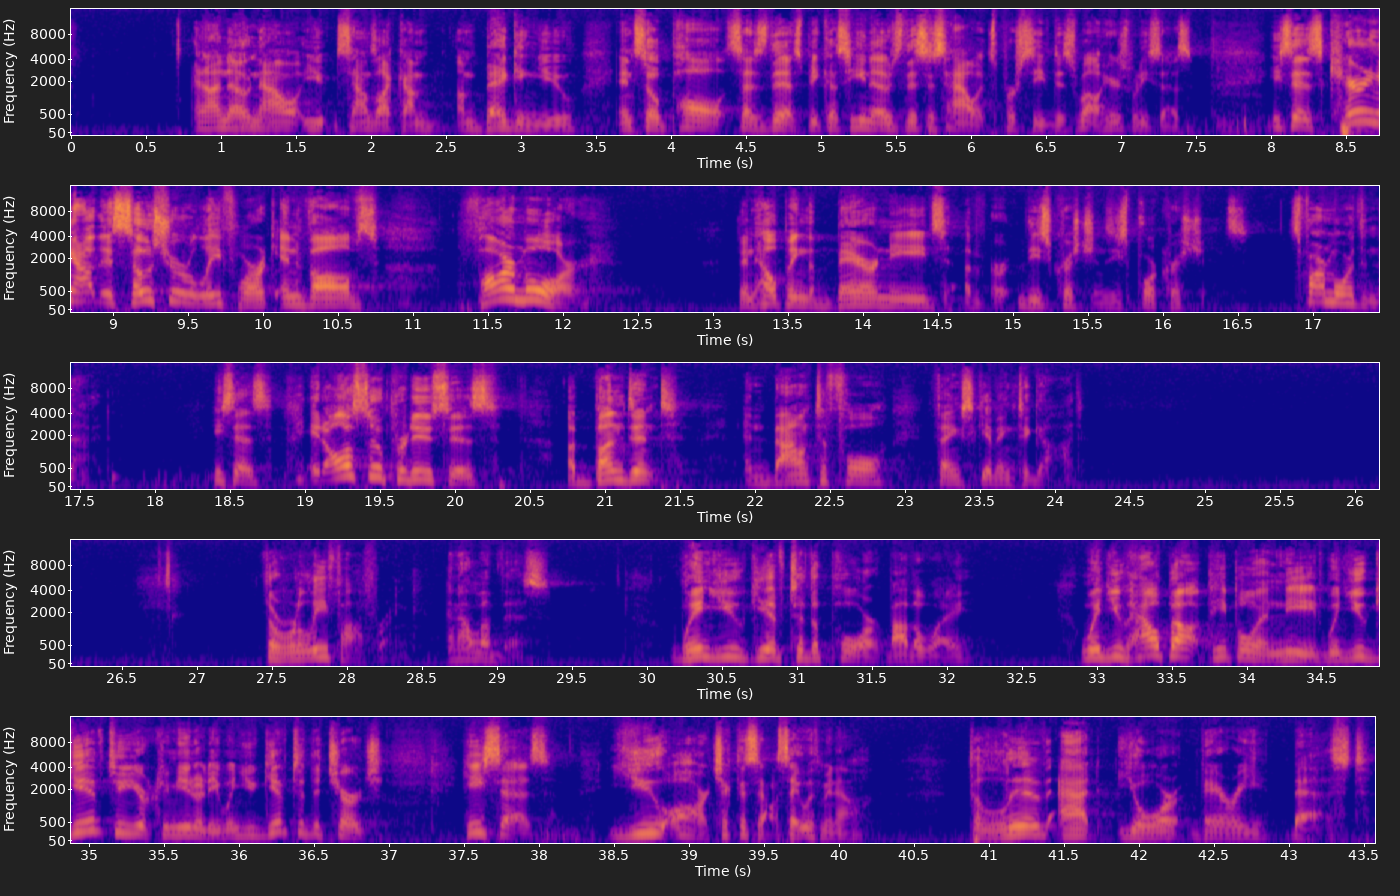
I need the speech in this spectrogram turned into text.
And I know now it sounds like I'm, I'm begging you. And so Paul says this because he knows this is how it's perceived as well. Here's what he says He says, carrying out this social relief work involves far more than helping the bare needs of er, these Christians, these poor Christians. It's far more than that. He says, it also produces abundant and bountiful thanksgiving to God. The relief offering, and I love this. When you give to the poor, by the way, when you help out people in need, when you give to your community, when you give to the church, he says, you are, check this out, say it with me now, to live at your very best.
